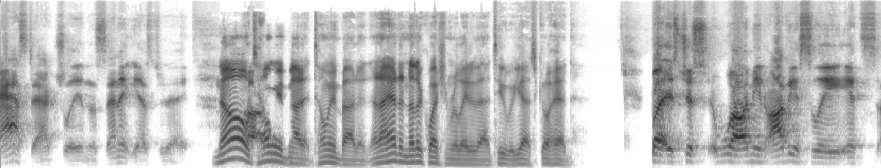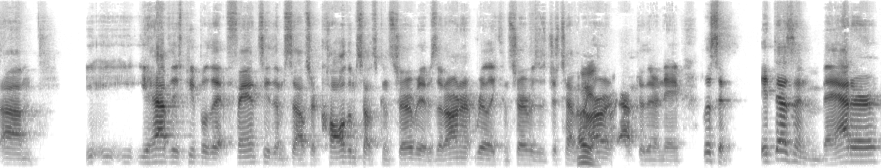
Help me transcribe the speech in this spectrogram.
passed actually in the Senate yesterday? No, tell um, me about it. Tell me about it. And I had another question related to that too. But yes, go ahead but it's just well i mean obviously it's um you, you have these people that fancy themselves or call themselves conservatives that aren't really conservatives just have an oh, yeah. R after their name. Listen it doesn't matter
